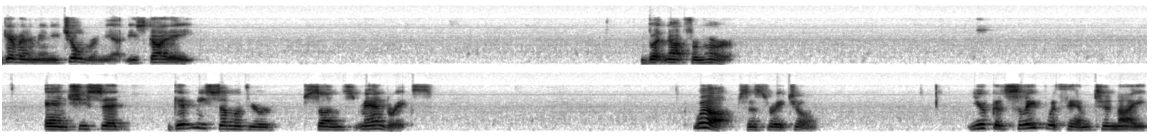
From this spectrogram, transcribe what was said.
given him any children yet. He's got eight. But not from her. And she said, Give me some of your son's mandrakes. Well, says Rachel, you could sleep with him tonight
